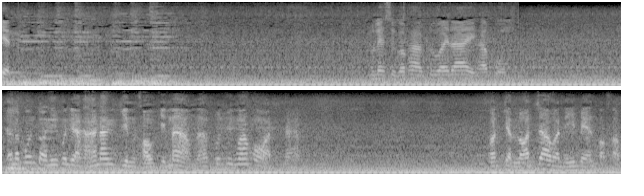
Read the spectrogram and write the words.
ย็นๆ สุขภาพด้วยได้ครับผม แต่ละคนตอนนี้คนอยากหานั่งกินเขาวกินน้ำนะครับคนเพิ่งมาหอดนะครับขอนแก่นร้อนจ้าวันนี้แมนบอกครับ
